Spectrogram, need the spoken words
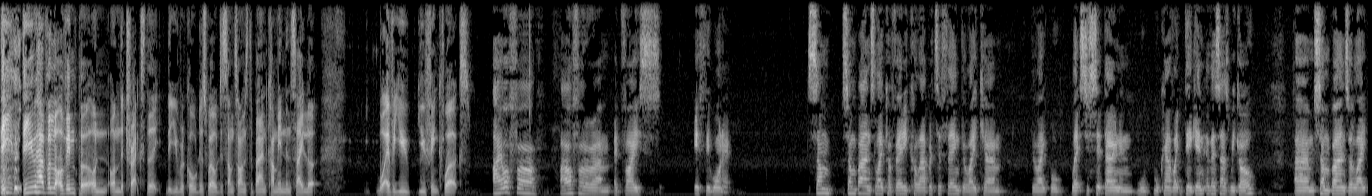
Do you, do you have a lot of input on on the tracks that that you record as well? Does sometimes the band come in and say, "Look, whatever you you think works"? I offer I offer um, advice if they want it. Some some bands like a very collaborative thing. They like um, they're like, well, let's just sit down and we'll, we'll kind of like dig into this as we go. Um, some bands are like,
